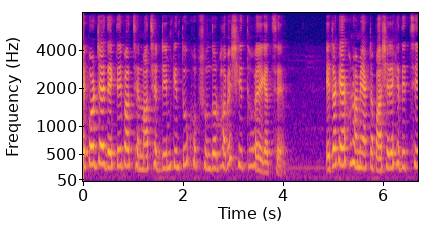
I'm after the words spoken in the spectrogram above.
এ পর্যায়ে দেখতেই পাচ্ছেন মাছের ডিম কিন্তু খুব সুন্দরভাবে সিদ্ধ হয়ে গেছে। এটাকে এখন আমি একটা পাশে রেখে দিচ্ছি।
